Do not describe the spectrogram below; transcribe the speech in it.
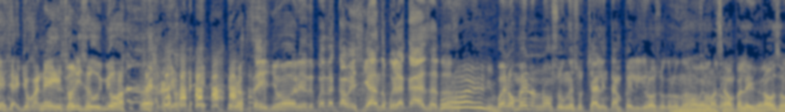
it. Yo gané y Sony se durmió. Pero señores, después de cabeceando por la casa. por lo menos no son esos challenges tan peligrosos que los de No, demasiado peligroso.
